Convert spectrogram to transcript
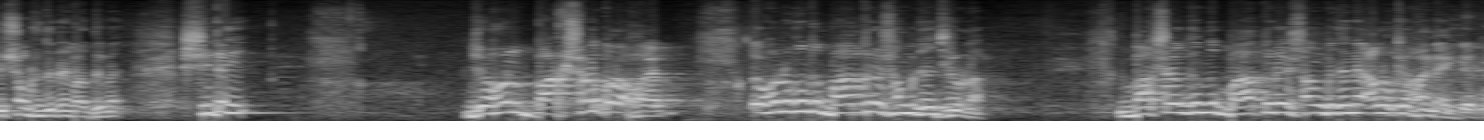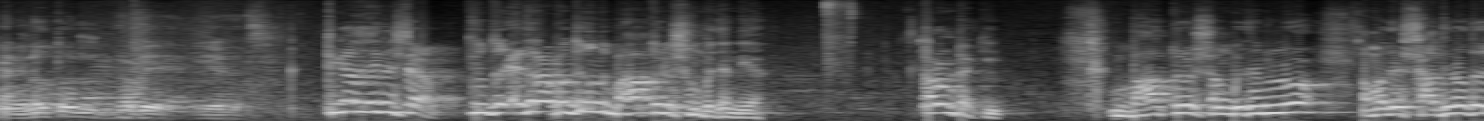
এই সংশোধনের মাধ্যমে সেটাই যখন বাকশাল করা হয় তখন কিন্তু বাহাত্তরের সংবিধান ছিল না। বাকশাল কিন্তু বাহাত্তরের সংবিধানের আলোকে হয় নাই। এখানে নতুন ভাবে ইয়ে ঠিক আছে জিনিসটা? কিন্তু এদের আপত্তি কিন্তু বাহাত্তরের সংবিধান নিয়ে। কারণটা কি? বাহাত্তরের সংবিধান হলো আমাদের স্বাধীনতা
